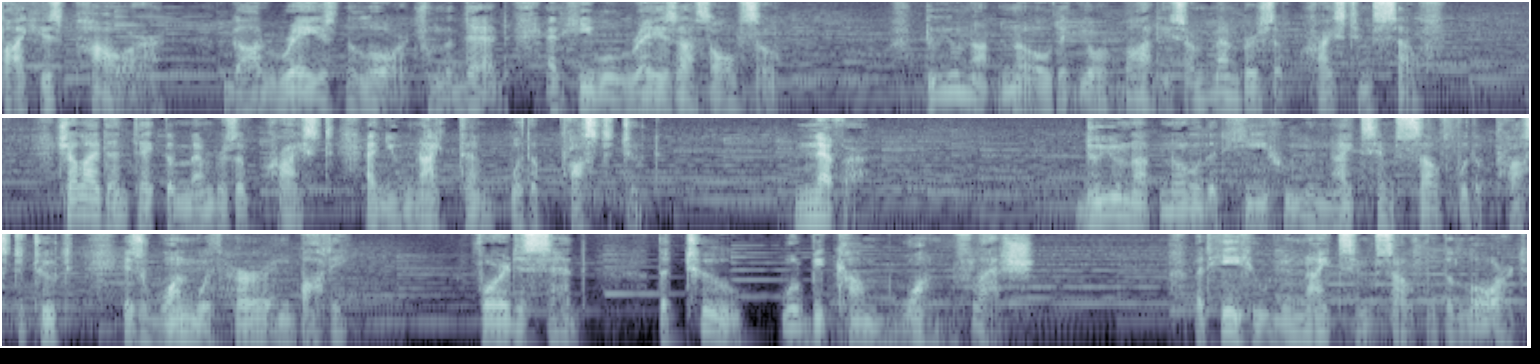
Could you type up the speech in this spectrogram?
By his power God raised the Lord from the dead, and he will raise us also. Do you not know that your bodies are members of Christ himself? Shall I then take the members of Christ and unite them with a prostitute? Never. Do you not know that he who unites himself with a prostitute is one with her in body? For it is said, the two will become one flesh. But he who unites himself with the Lord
